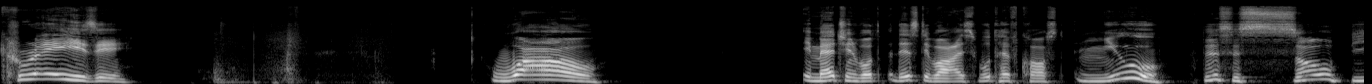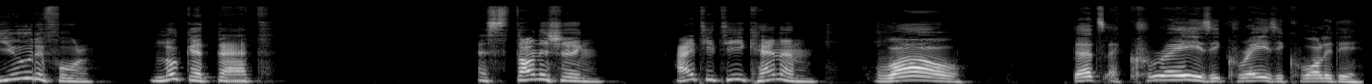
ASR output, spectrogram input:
Crazy. Wow. Imagine what this device would have cost new. This is so beautiful. Look at that. Astonishing. ITT Cannon. Wow. That's a crazy, crazy quality.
